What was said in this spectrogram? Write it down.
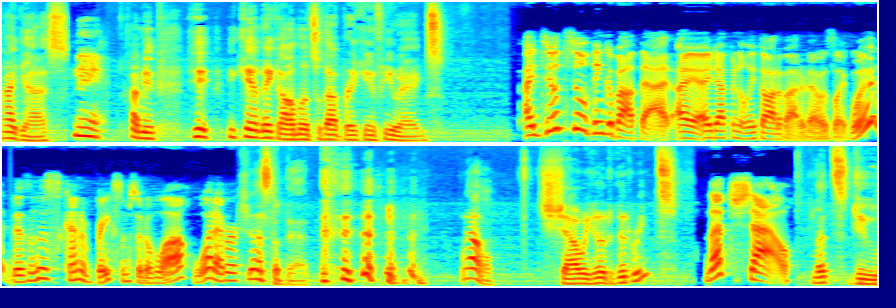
I guess. Nah. I mean, he he can't make omelets without breaking a few eggs. I did still think about that. I, I definitely thought about it. I was like, what? Doesn't this kind of break some sort of law? Whatever. Just a bit. well, shall we go to Goodreads? That shall. Let's do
